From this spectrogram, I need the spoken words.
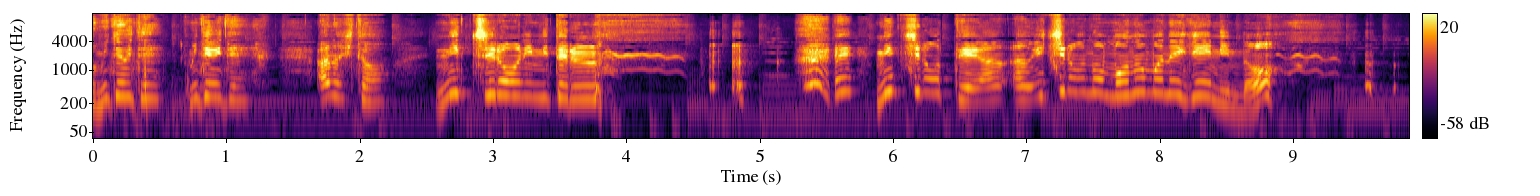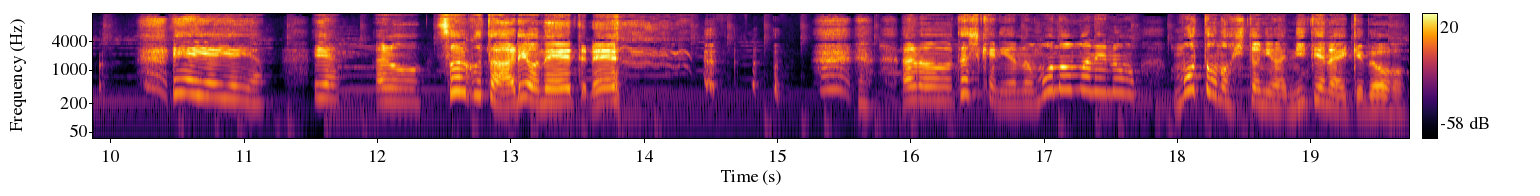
ょ、見て見て、見て見て。あの人、日郎に似てる。え、日郎って、ああの、一郎のモノマネ芸人の？いやいやいやいや、いや、あの、そういうことあるよねってね。あの、確かにあの、モノマネの元の人には似てないけど、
